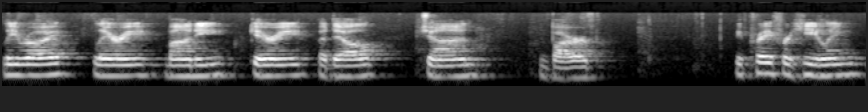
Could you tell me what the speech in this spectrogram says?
Leroy, Larry, Bonnie, Gary, Adele, John, Barb. We pray for healing.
